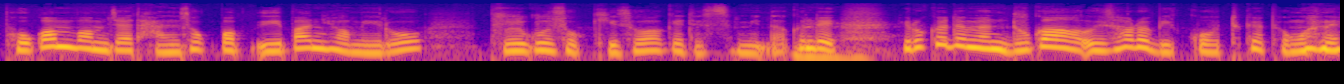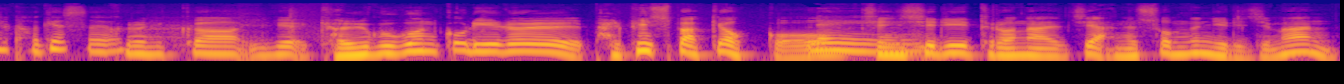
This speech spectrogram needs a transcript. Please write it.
보건범죄 단속법 위반 혐의로 불구속 기소하게 됐습니다. 근데 네. 이렇게 되면 누가 의사를 믿고 어떻게 병원에 가겠어요? 그러니까 이게 결국은 꼬리를 밟힐 수밖에 없고 네. 진실이 드러나지 않을 수 없는 일이지만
